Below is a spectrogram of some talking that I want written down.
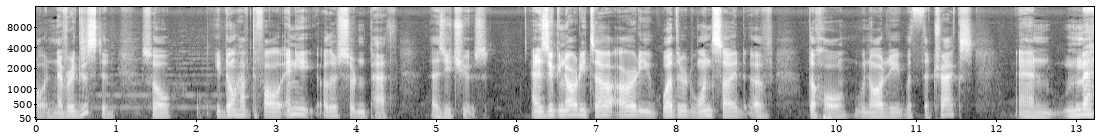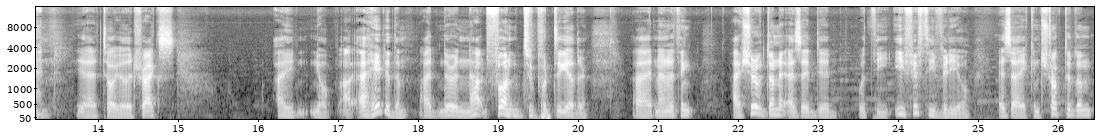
well, it never existed so you don't have to follow any other certain path as you choose. And as you can already tell, I already weathered one side of the hole hull already with the tracks and man yeah, I tell you, the tracks, I, you know, I, I hated them. I, they're not fun to put together. Uh, and I think I should have done it as I did with the E50 video, as I constructed them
